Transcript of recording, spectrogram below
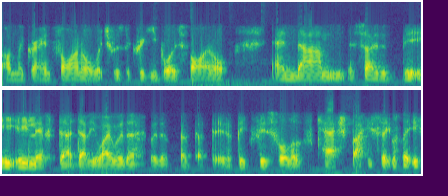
on the grand final, which was the Cricky Boys final, and um, so the, he, he, left uh, WA with a with a, a, a, big fistful of cash, basically.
